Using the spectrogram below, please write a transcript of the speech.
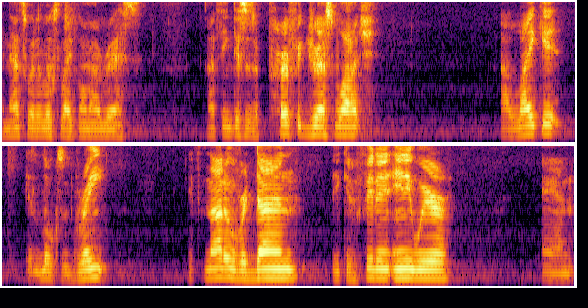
and that's what it looks like on my wrist. I think this is a perfect dress watch. I like it. It looks great. It's not overdone. It can fit in anywhere. And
